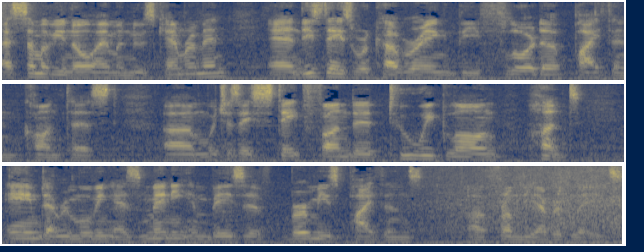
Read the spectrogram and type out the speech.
As some of you know, I'm a news cameraman, and these days we're covering the Florida Python Contest, um, which is a state-funded, two-week-long hunt aimed at removing as many invasive Burmese pythons uh, from the Everglades.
